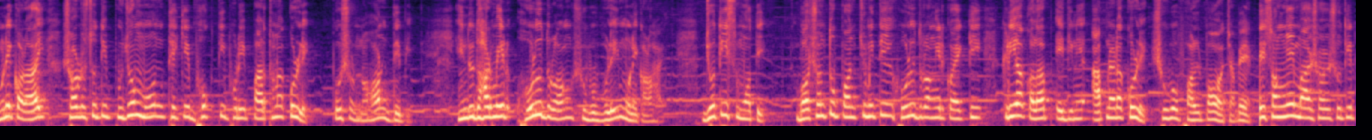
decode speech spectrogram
মনে করা হয় সরস্বতী পুজো মন থেকে ভক্তি ভরে প্রার্থনা করলে প্রসন্ন হন দেবী। হিন্দু ধর্মের হলুদ রং শুভ বলেই মনে করা হয়। জ্যোতিষ মতে বসন্ত পঞ্চমীতে হলুদ রঙের কয়েকটি ক্রিয়াকলাপ এই দিনে আপনারা করলে শুভ ফল পাওয়া যাবে। এই সঙ্গে মা সরস্বতীর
